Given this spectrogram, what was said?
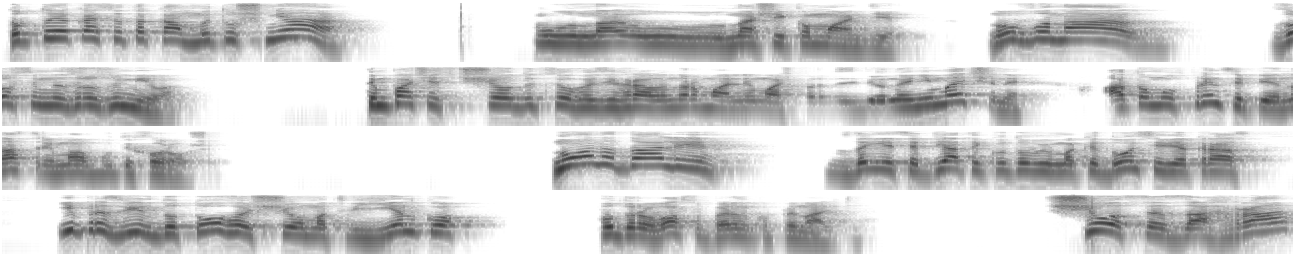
Тобто якась отака метушня у, на, у нашій команді, ну вона зовсім не зрозуміла. Тим паче, що до цього зіграли нормальний матч проти збірної Німеччини, а тому, в принципі, настрій мав бути хороший. Ну а надалі, здається, п'ятий кутовий македонців якраз і призвів до того, що Матвієнко подарував супернику пенальті. Що це за гра?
